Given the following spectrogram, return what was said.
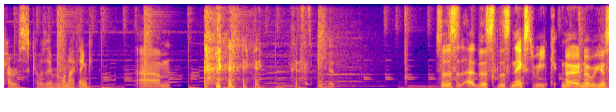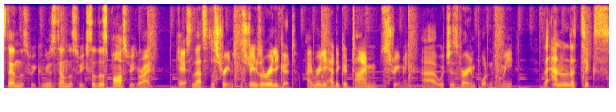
covers covers everyone. I think. Um. So this is uh, this this next week. No, no, we're gonna stay on this week. We're gonna stay on this week. So this past week, right? Okay, so that's the streams. The streams are really good. I really had a good time streaming, uh, which is very important for me. The analytics,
